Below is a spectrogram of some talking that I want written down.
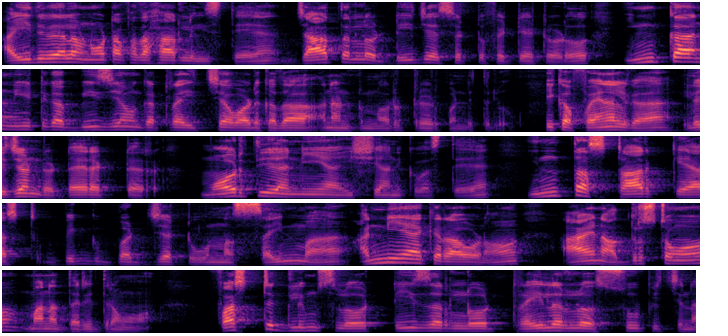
ఐదు వేల నూట పదహారులు ఇస్తే జాతరలో డీజే సెట్ పెట్టేటోడు ఇంకా నీట్గా బీజియం గట్రా ఇచ్చేవాడు కదా అని అంటున్నారు ట్రేడ్ పండితులు. ఇక ఫైనల్గా లెజెండ్ డైరెక్టర్ మౌర్తి అనియా విషయానికి వస్తే ఇంత స్టార్ క్యాస్ట్ బిగ్ బడ్జెట్ ఉన్న సైన్మా అన్యాకి రావడం ఆయన అదృష్టమో మన దరిద్రమో. ఫస్ట్ గ్లిమ్స్లో టీజర్లో ట్రైలర్లో చూపించిన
